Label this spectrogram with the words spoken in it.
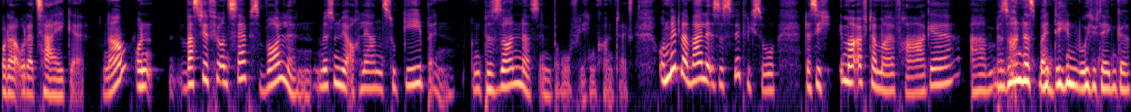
oder, oder zeige? Ne? Und was wir für uns selbst wollen, müssen wir auch lernen zu geben. Und besonders im beruflichen Kontext. Und mittlerweile ist es wirklich so, dass ich immer öfter mal frage, ähm, besonders bei denen, wo ich denke,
